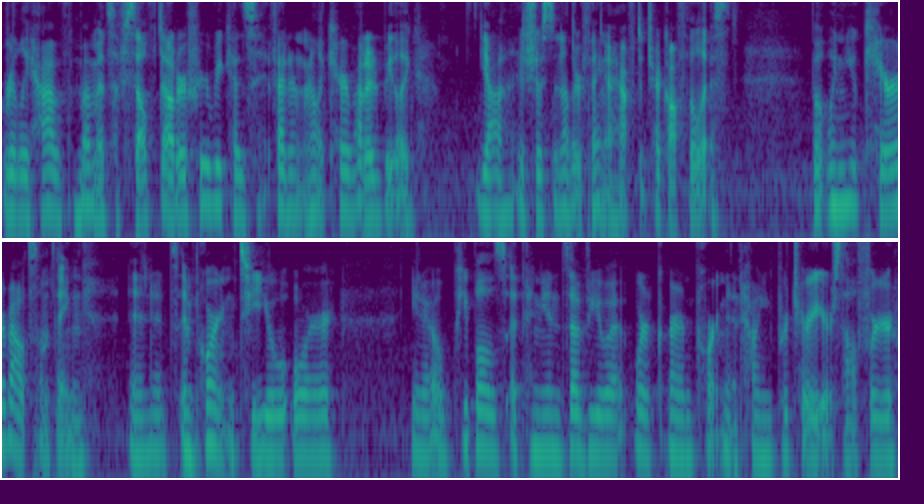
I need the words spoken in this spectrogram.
really have moments of self doubt or fear because if I didn't really care about it, it'd be like, yeah, it's just another thing I have to check off the list. But when you care about something and it's important to you, or, you know, people's opinions of you at work are important in how you portray yourself or,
